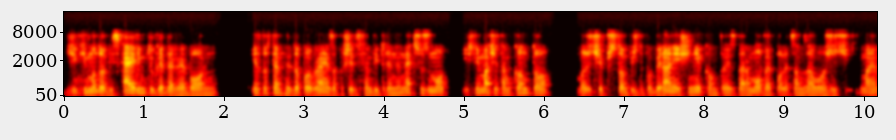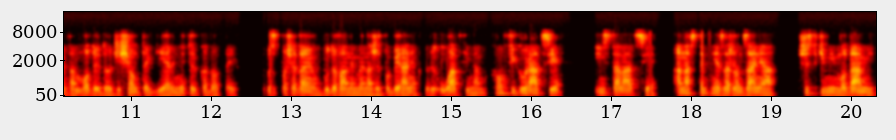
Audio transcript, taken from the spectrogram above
dzięki modowi Skyrim Together Reborn. Jest dostępny do pobrania za pośrednictwem witryny Nexus Mod. Jeśli macie tam konto, możecie przystąpić do pobierania. Jeśli nie, konto jest darmowe, polecam założyć. Mają tam mody do dziesiątek gier, nie tylko do tej. Plus posiadają wbudowany menadżer pobierania, który ułatwi nam konfigurację, instalację, a następnie zarządzania wszystkimi modami.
